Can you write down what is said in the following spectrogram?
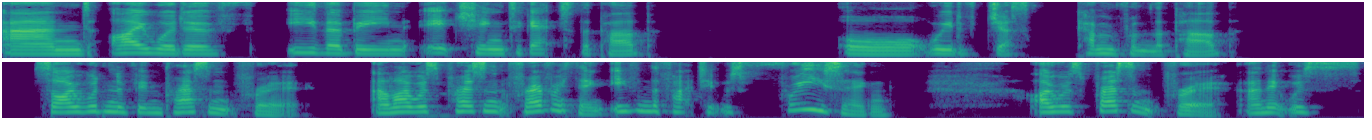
And I would have either been itching to get to the pub or we'd have just come from the pub. So I wouldn't have been present for it. And I was present for everything, even the fact it was freezing. I was present for it and it was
